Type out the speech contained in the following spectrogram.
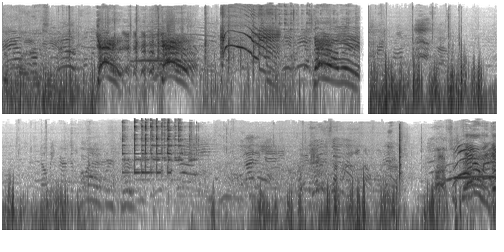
triple out of this. Yeah! Yeah! Yeah, man! There we go.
